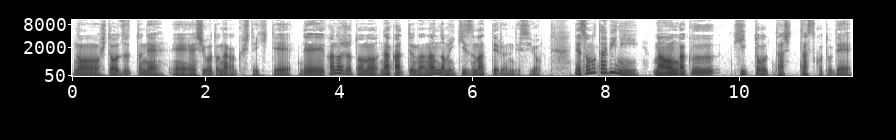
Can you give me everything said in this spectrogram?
の人をずっとね、えー、仕事長くしてきて、で、彼女との仲っていうのは何度も行き詰まってるんですよ。で、その度に、まあ音楽ヒットを出し、出すことで、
